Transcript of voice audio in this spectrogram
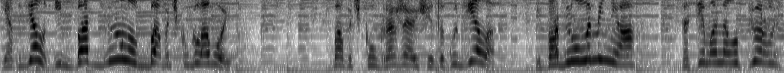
Я взял и боднул бабочку головой. Бабочка угрожающе загудела и боднула меня Затем она уперлась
